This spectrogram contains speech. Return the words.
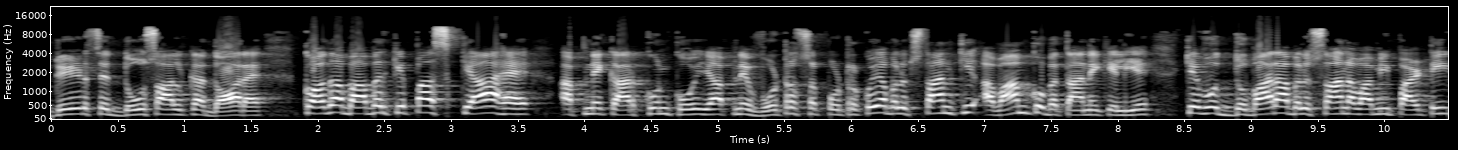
डेढ़ से दो साल का दौर है। कौदा बाबर के पास क्या है अपने कारकुन को या अपने वोटर सपोर्टर को या बलूचिस्तान की आवाम को बताने के लिए कि वो दोबारा बलूचिस्तान अवामी पार्टी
